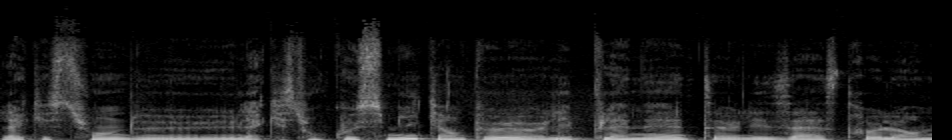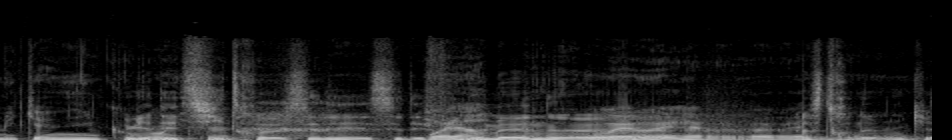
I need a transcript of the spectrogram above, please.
la question de la question cosmique un peu euh, les planètes les astres leur mécanique il y a des titres c'est des, des voilà. phénomènes euh, ouais, ouais, ouais, astronomiques.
